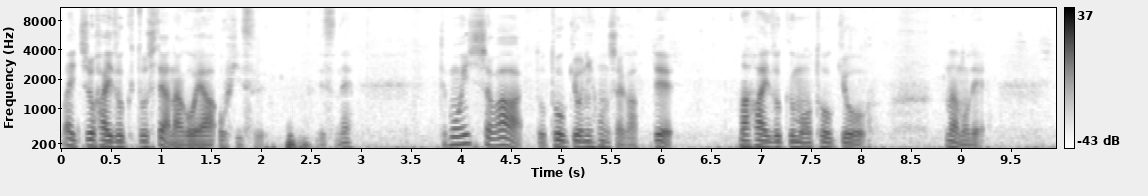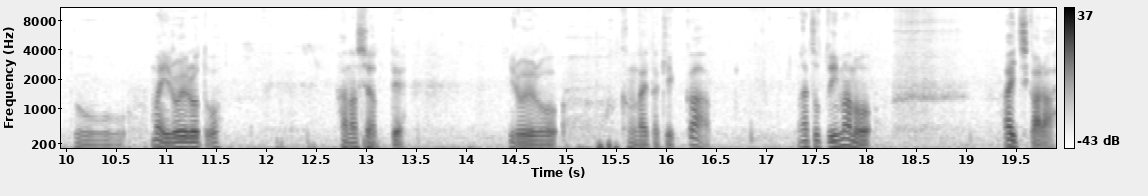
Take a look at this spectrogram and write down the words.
まあ、一応配属としては名古屋オフィスですね。でもう1社は東京に本社があって、まあ、配属も東京なのでとまあいろいろと話し合っていろいろ考えた結果、まあ、ちょっと今の愛知から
